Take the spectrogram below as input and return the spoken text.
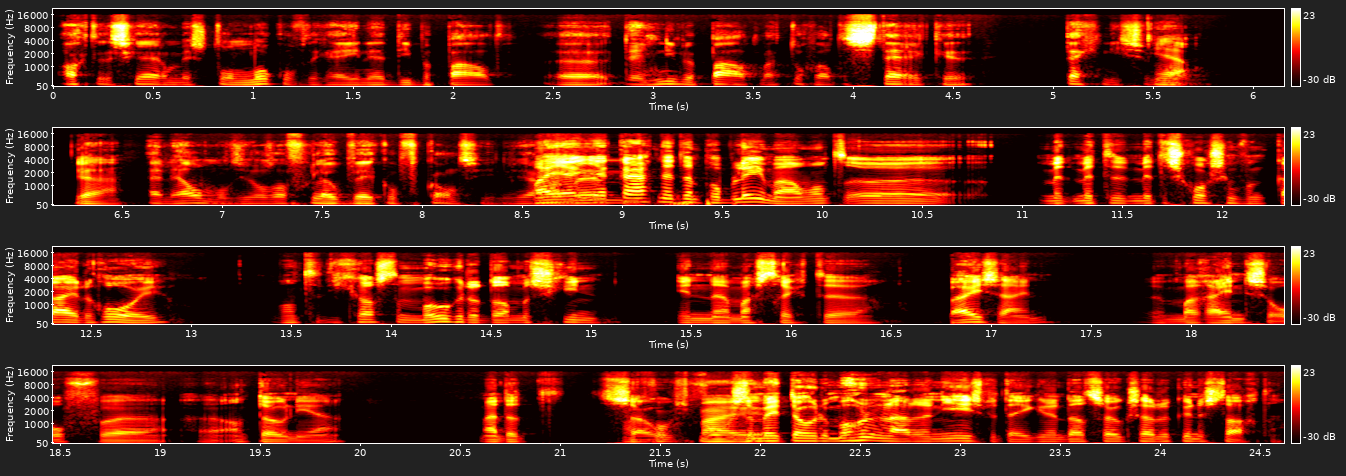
achter de schermen is Ton Lokhoff degene die bepaalt, heeft niet bepaald, maar toch wel de sterke technische man. Ja. En Helmond die was afgelopen week op vakantie. Dus ja, maar jij, jij kaart net een probleem aan, want eh, met, met, de, met de schorsing van Kai de Roy. Want die gasten mogen er dan misschien in eh, Maastricht eh, bij zijn. Uh, Marijnse of Antonia. Maar dat zou volgens volgens, mij- de methode Molenaar dan niet eens betekenen dat ze ook zouden kunnen starten.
